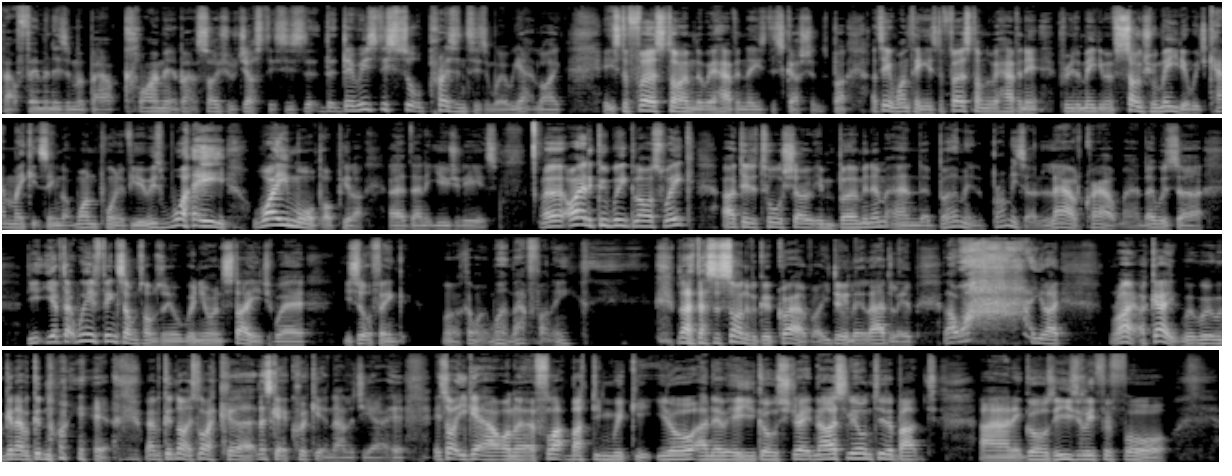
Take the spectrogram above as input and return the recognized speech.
about feminism, about climate, about social justice is that, that there is this sort of presentism where we act like it's the first time that we're having these discussions. But I'll tell you one thing: it's the first time that we're having it through the medium of social media, which can make it seem like one point of view is way, way more popular uh, than it usually is. Uh, I had a good week last week. I did a tour show in Birmingham, and uh, Birmingham, the Brummies are a loud crowd, man. There was, uh, you, have that weird thing sometimes when you're when you're on stage where you sort of think, well, come on, it weren't that funny. that, that's a sign of a good crowd, right? You do a little ad lib, like, wow, you're like, right, okay, we're, we're, we're going to have a good night here. We have a good night. It's like, uh, let's get a cricket analogy out here. It's like you get out on a flat batting wicket, you know, and uh, you go straight nicely onto the bat, and it goes easily for four.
